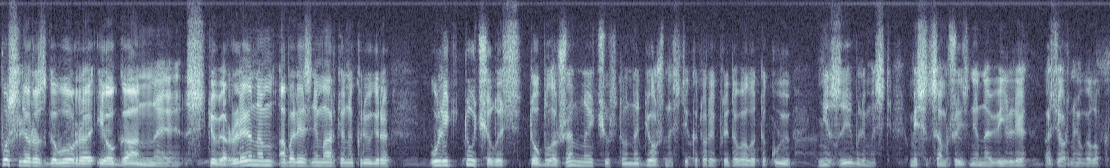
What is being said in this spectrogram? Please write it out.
После разговора Иоганны с Тюверленом о болезни Мартина Крюгера улетучилось то блаженное чувство надежности, которое придавало такую незыблемость месяцам жизни на вилле «Озерный уголок».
